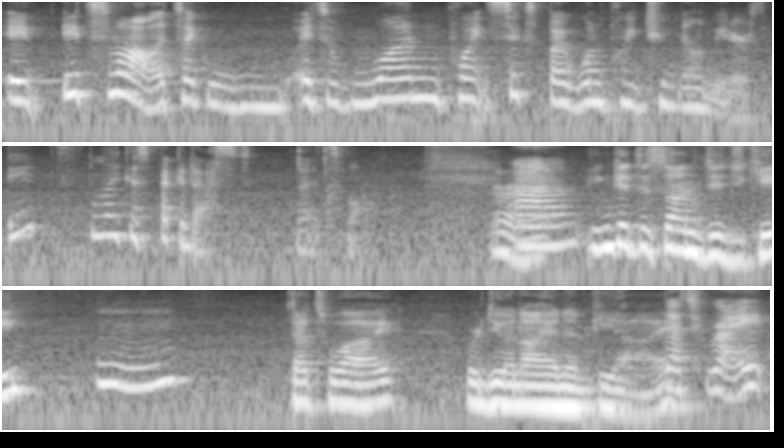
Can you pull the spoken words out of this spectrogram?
It, it's small. It's like it's 1.6 by 1.2 millimeters. It's like a speck of dust. That's small. All right. Um, you can get this on DigiKey. Mm-hmm. That's why we're doing Eye on NPI. That's right.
